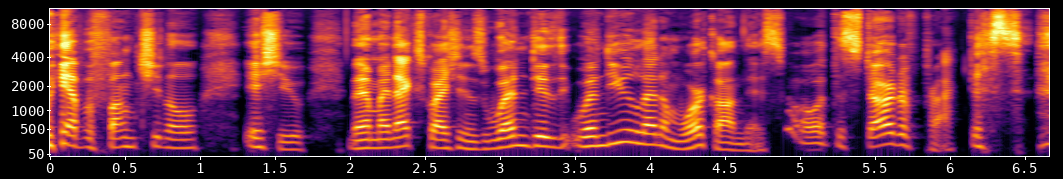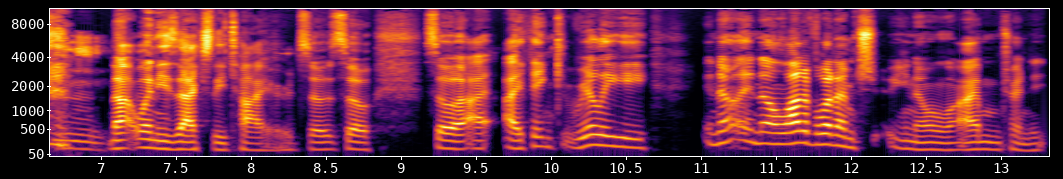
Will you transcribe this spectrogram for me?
we have a functional issue. Then my next question is, when did when do you let him work on this? Oh, at the start of practice, mm. not when he's actually tired. So, so, so I, I think really, you know, and a lot of what I'm, you know, I'm trying to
